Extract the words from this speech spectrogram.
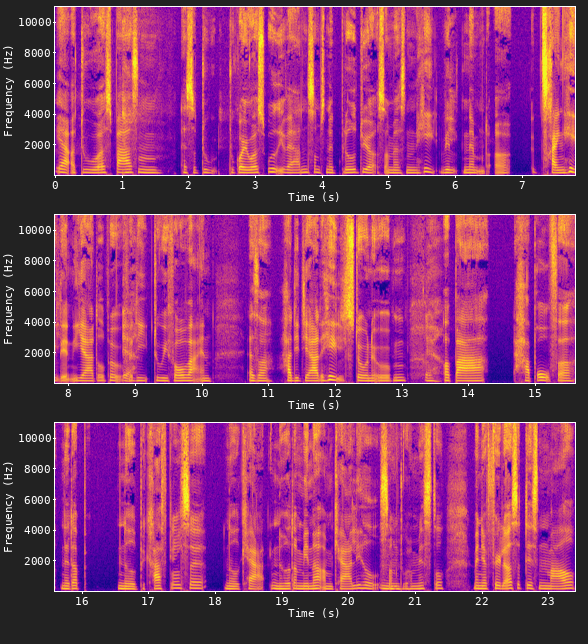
Ja, og du er også bare sådan, altså du, du går jo også ud i verden som sådan et bloddyr, som er sådan helt vildt nemt at trænge helt ind i hjertet på, ja. fordi du i forvejen altså, har dit hjerte helt stående åben, ja. og bare har brug for netop noget bekræftelse, noget, kær- noget der minder om kærlighed, mm. som du har mistet. Men jeg føler også, at det er sådan meget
